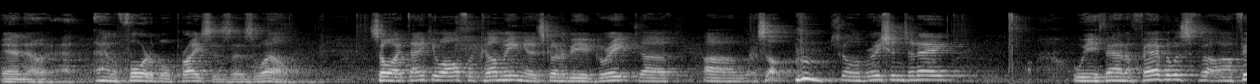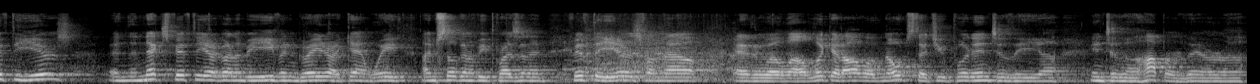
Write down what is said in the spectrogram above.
and uh, at affordable prices as well. So I thank you all for coming. It's going to be a great uh, uh, celebration today. We've had a fabulous uh, 50 years, and the next 50 are going to be even greater. I can't wait. I'm still going to be president 50 years from now, and we'll uh, look at all the notes that you put into the uh, into the hopper there uh,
